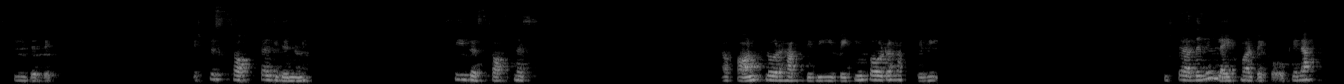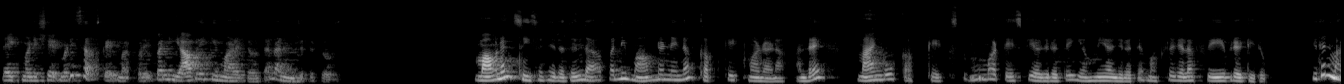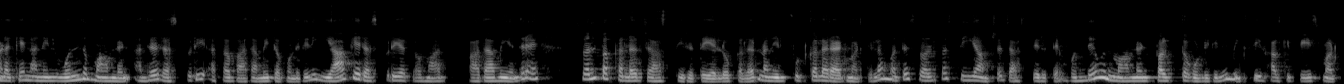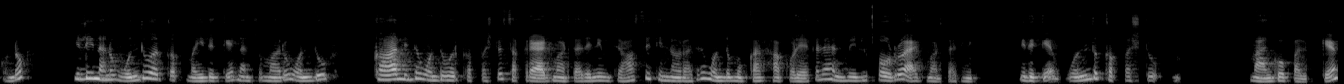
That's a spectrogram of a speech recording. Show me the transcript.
ಸಿ ದ ಟೆಕ್ಸ್ಟ್ ಎಷ್ಟು ಸಾಫ್ಟ್ ಆಗಿದೆ ನೋಡಿ. ಸಿ ದ ಸಾಫ್ಟ್ನೆಸ್ ಕಾರ್ನ್ಫ್ಲೋರ್ ಹಾಕ್ತೀವಿ ಬೇಕಿಂಗ್ ಪೌಡರ್ ಹಾಕ್ತೀವಿ. ಇಷ್ಟ ಆದರೆ ಲೈಕ್ ಮಾಡಬೇಕು ಓಕೆನಾ ಲೈಕ್ ಮಾಡಿ ಶೇರ್ ಮಾಡಿ ಸಬ್ಸ್ಕ್ರೈಬ್ ಮಾಡ್ಕೊಳ್ಳಿ. ಬನ್ನಿ ಯಾವ ರೀತಿ ಮಾಡಿದ್ರು ಅಂತ ನಾನು ನಿಮ್ಮ ಜೊತೆ ತೋರಿಸ್ತೀನಿ. ಮಾವಿನಣ್ಣು ಸೀಸನ್ ಇರೋದ್ರಿಂದ ಬನ್ನಿ ಮಾವಿನಣ್ಣಿನ ಕಪ್ ಕೇಕ್ ಮಾಡೋಣ. ಅಂದರೆ ಮ್ಯಾಂಗೋ ಕಪ್ ಕೇಕ್ಸ್ ತುಂಬ ಟೇಸ್ಟಿಯಾಗಿರುತ್ತೆ ಯಮ್ಮಿಯಾಗಿರುತ್ತೆ ಮಕ್ಕಳಿಗೆಲ್ಲ ಫೇವ್ರೇಟ್ ಇದು. ಇದನ್ನು ಮಾಡೋಕ್ಕೆ ನಾನಿಲ್ಲಿ ಒಂದು ಮಾವಿನಣ್ಣು ಅಂದರೆ ರಸ್ಪುರಿ ಅಥವಾ ಬಾದಾಮಿ ತೊಗೊಂಡಿದ್ದೀನಿ. ಯಾಕೆ ರಸ್ಪುರಿ ಅಥವಾ ಮಾ, ಬಾದಾಮಿ ಅಂದರೆ ಸ್ವಲ್ಪ ಕಲರ್ ಜಾಸ್ತಿ ಇರುತ್ತೆ ಯೆಲ್ಲೋ ಕಲರ್ ನಾನು ಇಲ್ಲಿ ಫುಡ್ ಕಲರ್ ಆ್ಯಡ್ ಮಾಡ್ತಿಲ್ಲ, ಮತ್ತು ಸ್ವಲ್ಪ ಸಿಹಿ ಅಂಶ ಜಾಸ್ತಿ ಇರುತ್ತೆ. ಒಂದೇ ಒಂದು ಮಾವಿನಣ್ಣು ಪಲ್ಪ್ ತೊಗೊಂಡಿದ್ದೀನಿ, ಮಿಕ್ಸಿಗೆ ಹಾಕಿ ಪೇಸ್ಟ್ ಮಾಡಿಕೊಂಡು. ಇಲ್ಲಿ ನಾನು ಒಂದೂವರೆ ಕಪ್ ಮೈದಕ್ಕೆ ನಾನು ಸುಮಾರು ಒಂದು ಕಾಲಿಂದ ಒಂದೂವರೆ ಕಪ್ಪಷ್ಟು ಸಕ್ಕರೆ ಆ್ಯಡ್ ಮಾಡ್ತಾಯಿದ್ದೀನಿ ನೀವು ಜಾಸ್ತಿ ತಿನ್ನೋರಾದರೆ ಒಂದು ಮುಕ್ಕಾಲು ಹಾಕ್ಕೊಳ್ಳಿ ಯಾಕಂದರೆ ನಾನು ಮಿಲ್ಕ್ ಪೌಡ್ರು ಆ್ಯಡ್ ಮಾಡ್ತಾಯಿದ್ದೀನಿ ಇದಕ್ಕೆ ಒಂದು ಕಪ್ಪಷ್ಟು ಮ್ಯಾಂಗೋ ಪಲ್ಪ್ಗೆ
